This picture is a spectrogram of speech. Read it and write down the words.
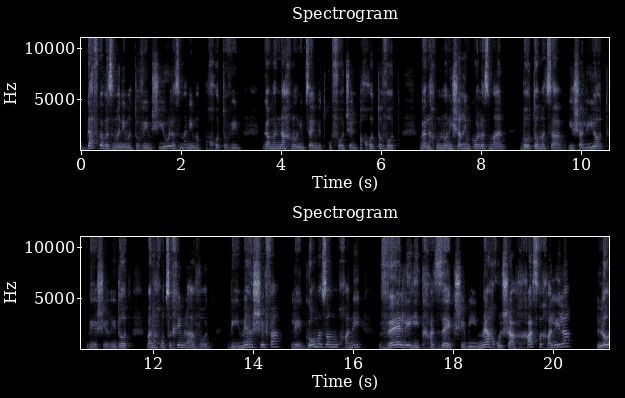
דווקא בזמנים הטובים, שיהיו לזמנים הפחות טובים. גם אנחנו נמצאים בתקופות שהן פחות טובות, ואנחנו לא נשארים כל הזמן באותו מצב. יש עליות ויש ירידות, ואנחנו צריכים לעבוד בימי השפע, לאגור מזון רוחני ולהתחזק, שבימי החולשה חס וחלילה לא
